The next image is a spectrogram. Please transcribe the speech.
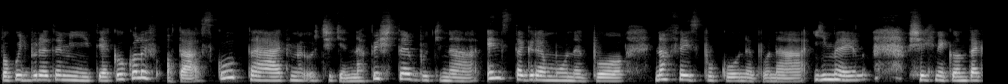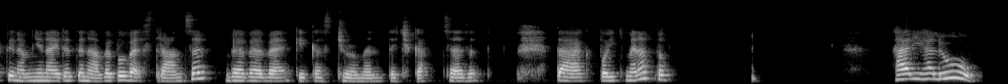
Pokud budete mít jakoukoliv otázku, tak mi určitě napište buď na Instagramu nebo na Facebooku nebo na e-mail. Všechny kontakty na mě najdete na webové stránce www.kikasgerman.cz. Tak pojďme na to. Hallo!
